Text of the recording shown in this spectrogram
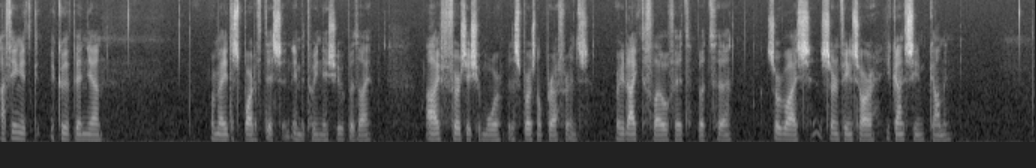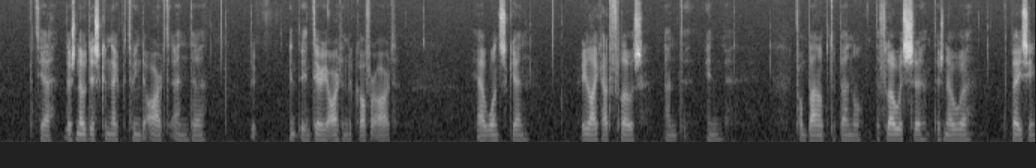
I think it, it could have been, yeah, or maybe it's part of this an in-between issue, but I I like the first issue more, but it's personal preference. I really like the flow of it, but uh, story-wise, certain things are, you can't see them coming. But yeah, there's no disconnect between the art and uh, the, in the interior art and the cover art. Yeah, once again, really like how it flows, and in from panel to panel, the flow is, uh, there's no uh, pacing,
